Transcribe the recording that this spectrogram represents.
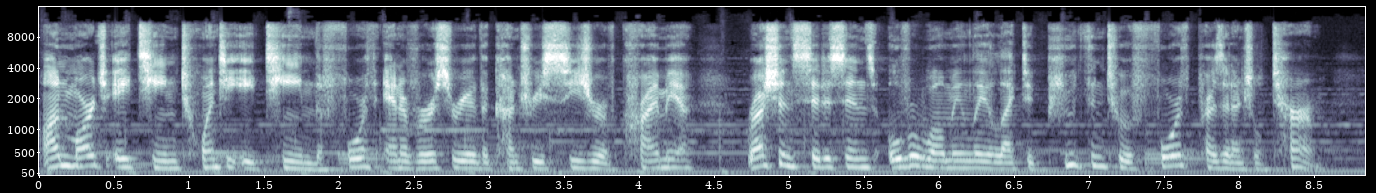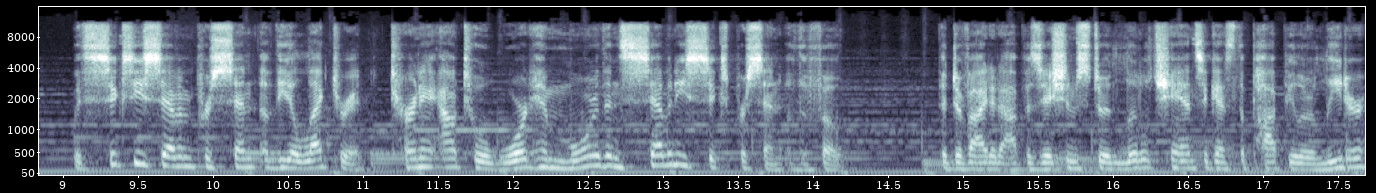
On March 18, 2018, the fourth anniversary of the country's seizure of Crimea, Russian citizens overwhelmingly elected Putin to a fourth presidential term, with 67% of the electorate turning out to award him more than 76% of the vote. The divided opposition stood little chance against the popular leader,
